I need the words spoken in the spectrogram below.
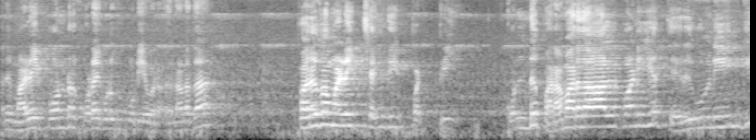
அது மழை போன்ற கொடை கொடுக்கக்கூடியவர். அதனால தான் பருவமழை செங்கை பற்றி கொண்டு பரமரதால் பணிய தெருவு நீங்கி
